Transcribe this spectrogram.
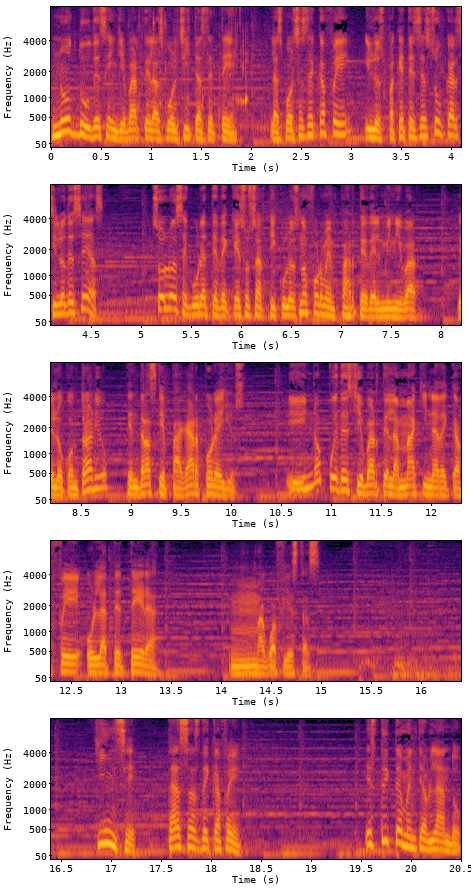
no dudes en llevarte las bolsitas de té, las bolsas de café y los paquetes de azúcar si lo deseas. Solo asegúrate de que esos artículos no formen parte del minibar. De lo contrario, tendrás que pagar por ellos. Y no puedes llevarte la máquina de café o la tetera. Mmm, aguafiestas. 15. Tazas de café. Estrictamente hablando,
